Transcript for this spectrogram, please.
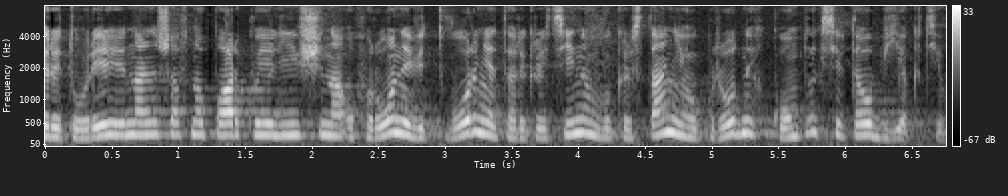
території регіонального шафного парку Ялівщина, охорони, відтворення та рекреаційного використання його природних комплексів та об'єктів.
